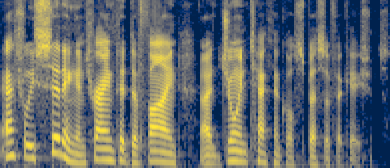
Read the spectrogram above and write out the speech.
actually sitting and trying to define uh, joint technical specifications.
